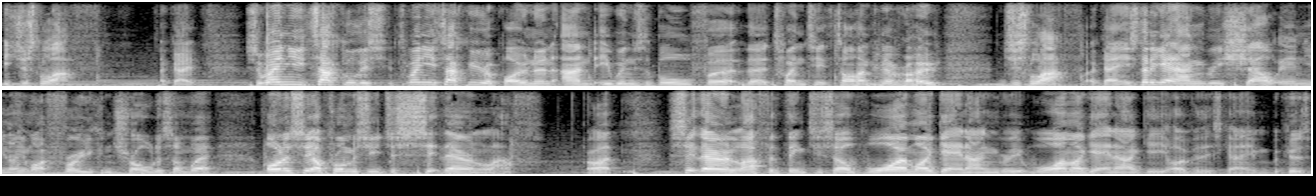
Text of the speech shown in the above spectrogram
It's just laugh. Okay, so when you tackle this, when you tackle your opponent and he wins the ball for the 20th time in a row, just laugh, okay? Instead of getting angry, shouting, you know, you might throw your controller somewhere. Honestly, I promise you, just sit there and laugh, alright? Sit there and laugh and think to yourself, why am I getting angry? Why am I getting aggy over this game? Because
